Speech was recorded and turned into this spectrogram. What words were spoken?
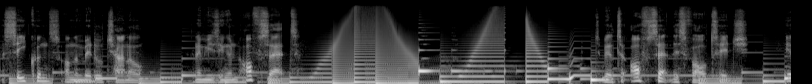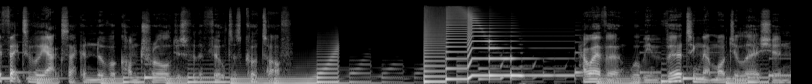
a sequence on the middle channel, and I'm using an offset to be able to offset this voltage. It effectively acts like another control just for the filter's cutoff. However, we'll be inverting that modulation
